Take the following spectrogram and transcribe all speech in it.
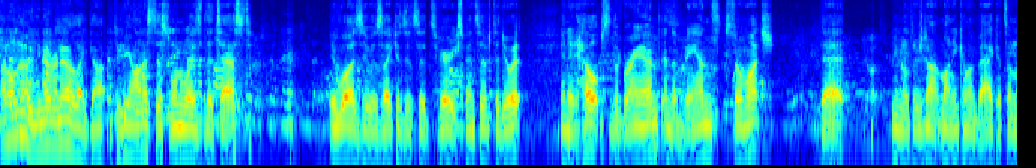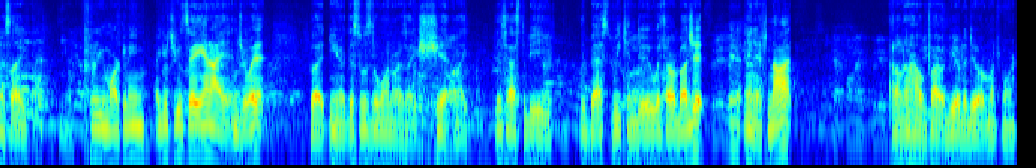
I don't know. You never know. Like uh, to be honest, this one was the test. It was. It was like 'cause it's it's very expensive to do it, and it helps the brand and the bands so much that even if there's not money coming back, it's almost like you know, free marketing. I guess you could say, and I enjoy it. But you know, this was the one where I was like, shit. Like this has to be the best we can do with our budget, and if not, I don't know how if I would be able to do it much more.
